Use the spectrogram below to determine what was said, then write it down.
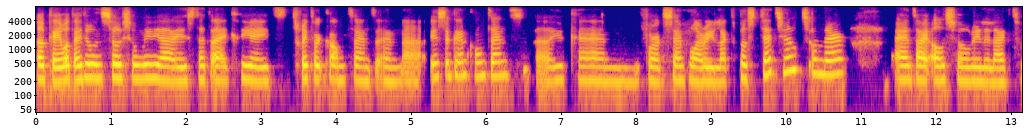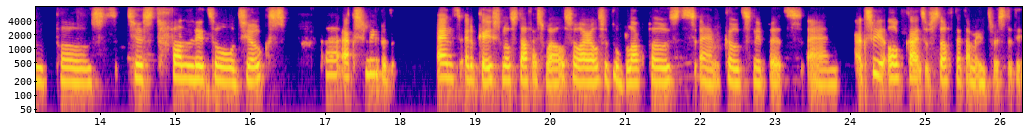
Okay, what I do on social media is that I create Twitter content and uh, Instagram content. Uh, you can, for example, I really like to post dad jokes on there. And I also really like to post just fun little jokes, uh, actually, but and educational stuff as well. So I also do blog posts and code snippets and actually all kinds of stuff that I'm interested in.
